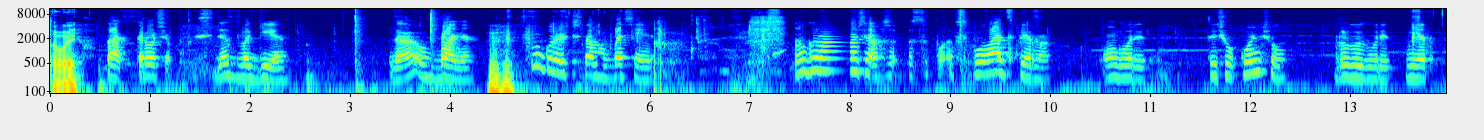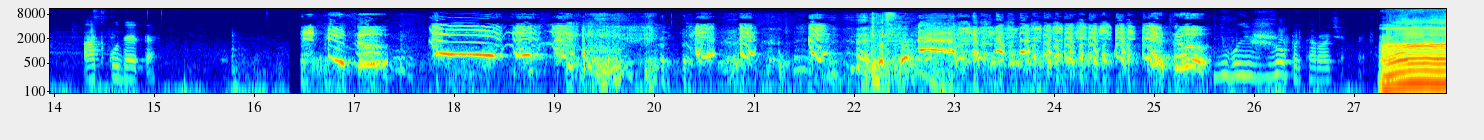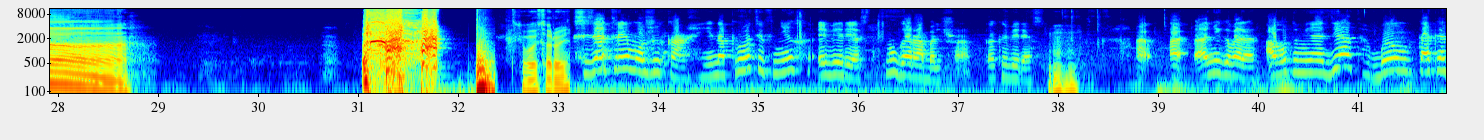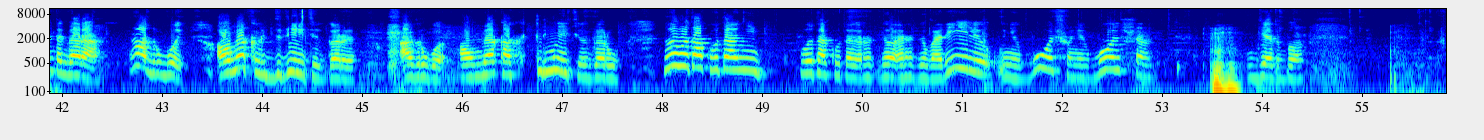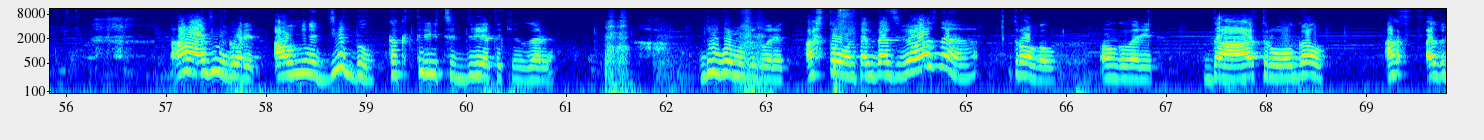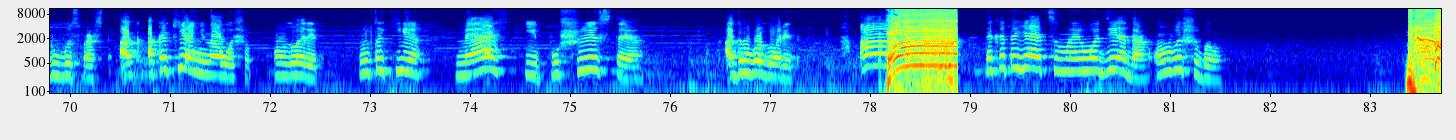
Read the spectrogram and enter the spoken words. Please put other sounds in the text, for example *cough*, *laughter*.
Давай. Так, короче, сидят два гея. Да, в бане. Мгм. Ну, короче, там в бассейне. Ну, короче, вс- всп- всплывает сперма. Он говорит, ты что, кончил? Другой говорит, нет. А откуда это? У него из жопы, короче. А. Какой второй? Сидят три мужика, и напротив них Эверест. Ну, гора большая, как Эверест. Мгм. А- а- они говорят, а вот у меня дед был как эта гора. Ну, а другой, а у меня как две этих горы. А другой, а у меня как три этих гору. Ну, и вот так вот они, вот так вот разго- разговорили, у них больше, у них больше. Мгм. Дед был. А один говорит, а у меня дед был как 32 таких горы. Другой мужик говорит, а что, он тогда звезды трогал? Он говорит, да, трогал. А, а другой спрашивает, а, а какие они на ощупь? Он говорит, ну такие мягкие, пушистые. А другой говорит, а, так это яйца моего деда, он выше был. *laughs*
